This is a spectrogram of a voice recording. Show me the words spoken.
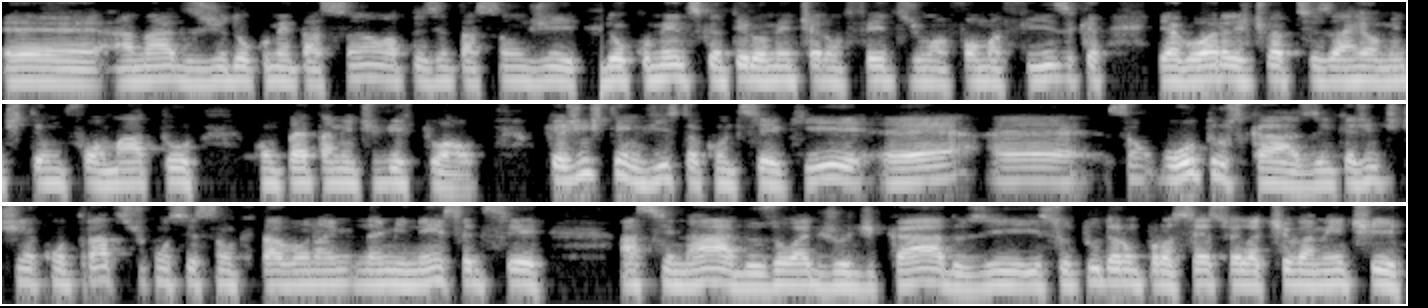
é, análise de documentação, apresentação de documentos que anteriormente eram feitos de uma forma física e agora a gente vai precisar realmente ter um formato completamente virtual. O que a gente tem visto acontecer aqui é, é são outros casos em que a gente tinha contratos de concessão que estavam na, na iminência de ser assinados ou adjudicados, e isso tudo era um processo relativamente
